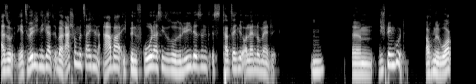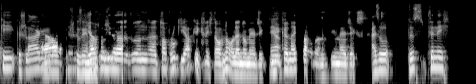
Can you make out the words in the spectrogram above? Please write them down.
also jetzt würde ich nicht als Überraschung bezeichnen, aber ich bin froh, dass sie so solide sind, ist tatsächlich Orlando Magic. Mhm. Ähm, die spielen gut. Auch Milwaukee geschlagen. Ja, Hab ich gesehen. Die haben schon wieder so einen äh, Top-Rookie abgekriegt, auch, ne? Orlando Magic. Die Ja. können echt zaubern, die Magics. Also, das finde ich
